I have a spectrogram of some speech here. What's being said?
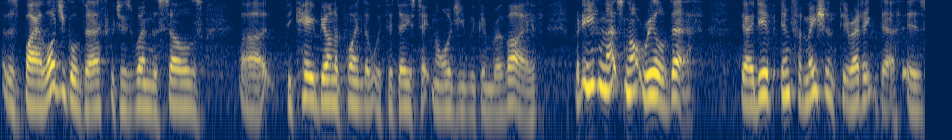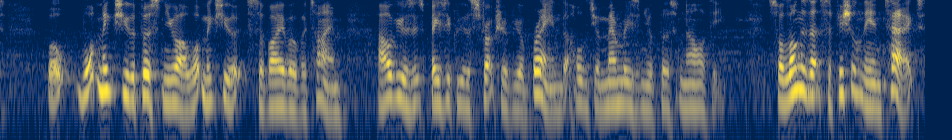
There's biological death, which is when the cells uh, decay beyond a point that with today's technology we can revive. But even that's not real death. The idea of information theoretic death is, well, what makes you the person you are? What makes you survive over time? Our view is it's basically the structure of your brain that holds your memories and your personality. So long as that's sufficiently intact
